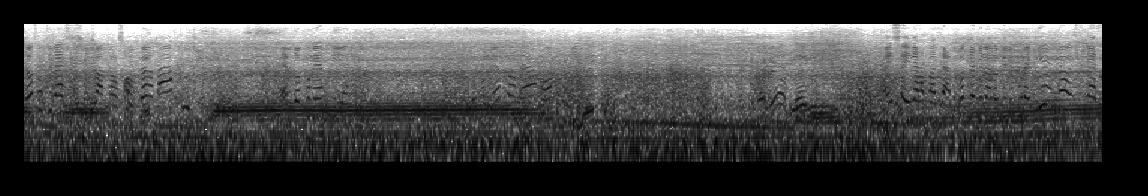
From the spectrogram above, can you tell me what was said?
Então se eu tivesse XJ soltando, eu tava fudido. Era o documento que ia, né? O documento até a moto aqui. É doido. É isso aí, né, rapaziada? Vou terminando o vídeo por aqui. Não esquece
